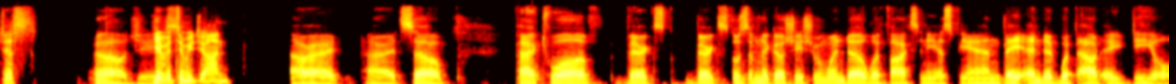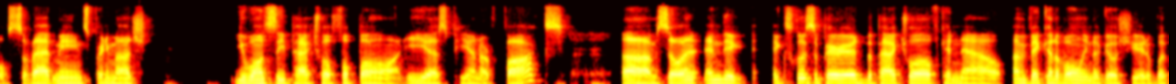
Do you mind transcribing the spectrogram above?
Just oh, geez. give it to me, Jon. All right. All right. So Pac 12, very, very exclusive negotiation window with Fox and ESPN. They ended without a deal. So that means pretty much you won't see Pac 12 football on ESPN or Fox. Um, so in, in, the exclusive period, the Pac-12 can now. I mean, they could have only negotiated with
